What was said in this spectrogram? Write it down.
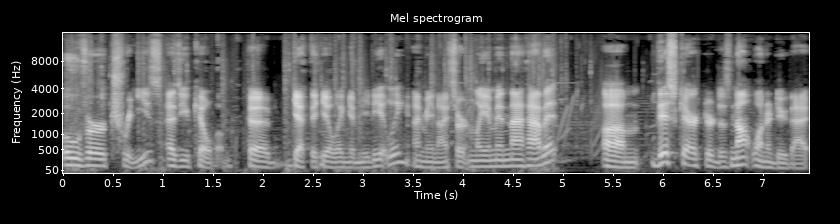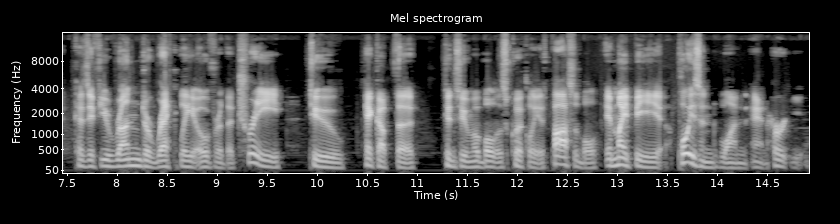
over trees as you kill them to get the healing immediately. I mean, I certainly am in that habit. Um, this character does not want to do that because if you run directly over the tree to pick up the consumable as quickly as possible, it might be a poisoned one and hurt you.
